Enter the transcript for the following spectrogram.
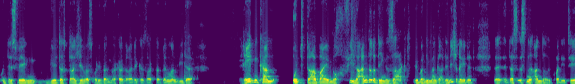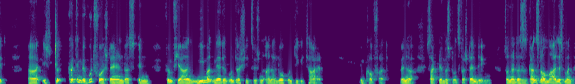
Und deswegen gilt das Gleiche, was Oliver Merker gerade gesagt hat. Wenn man wieder reden kann und dabei noch viele andere Dinge sagt, über die man gerade nicht redet, äh, das ist eine andere Qualität. Äh, ich könnte mir gut vorstellen, dass in fünf Jahren niemand mehr den Unterschied zwischen analog und digital im Kopf hat wenn er sagt, wir müssten uns verständigen, sondern dass es ganz normal ist, man,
